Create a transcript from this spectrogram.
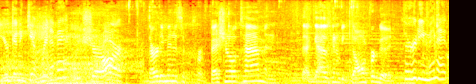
you're gonna get rid of it? We sure are. 30 minutes of professional time and that guy's gonna be gone for good. 30 minutes?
